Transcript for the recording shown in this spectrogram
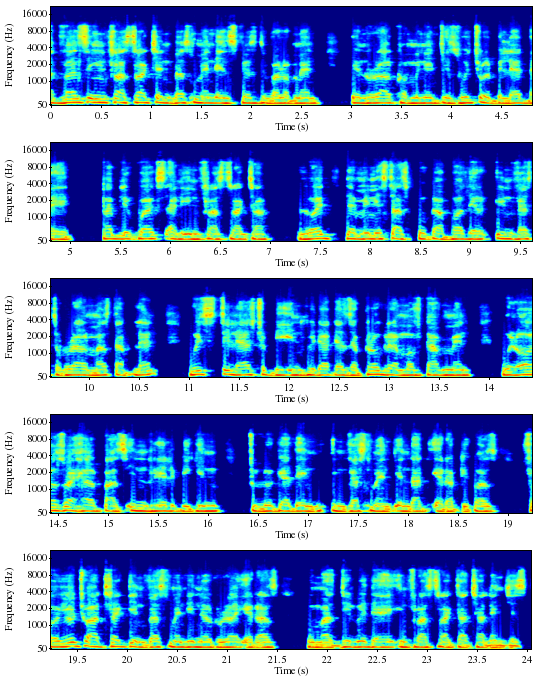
advancing infrastructure investment and skills development in rural communities, which will be led by Public Works and Infrastructure. Lloyd, the minister spoke about the Invest Rural Master Plan, which still has to be included as a program of government, will also help us in really begin to look at the investment in that area because for you to attract investment in the rural areas, we must deal with the infrastructure challenges.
